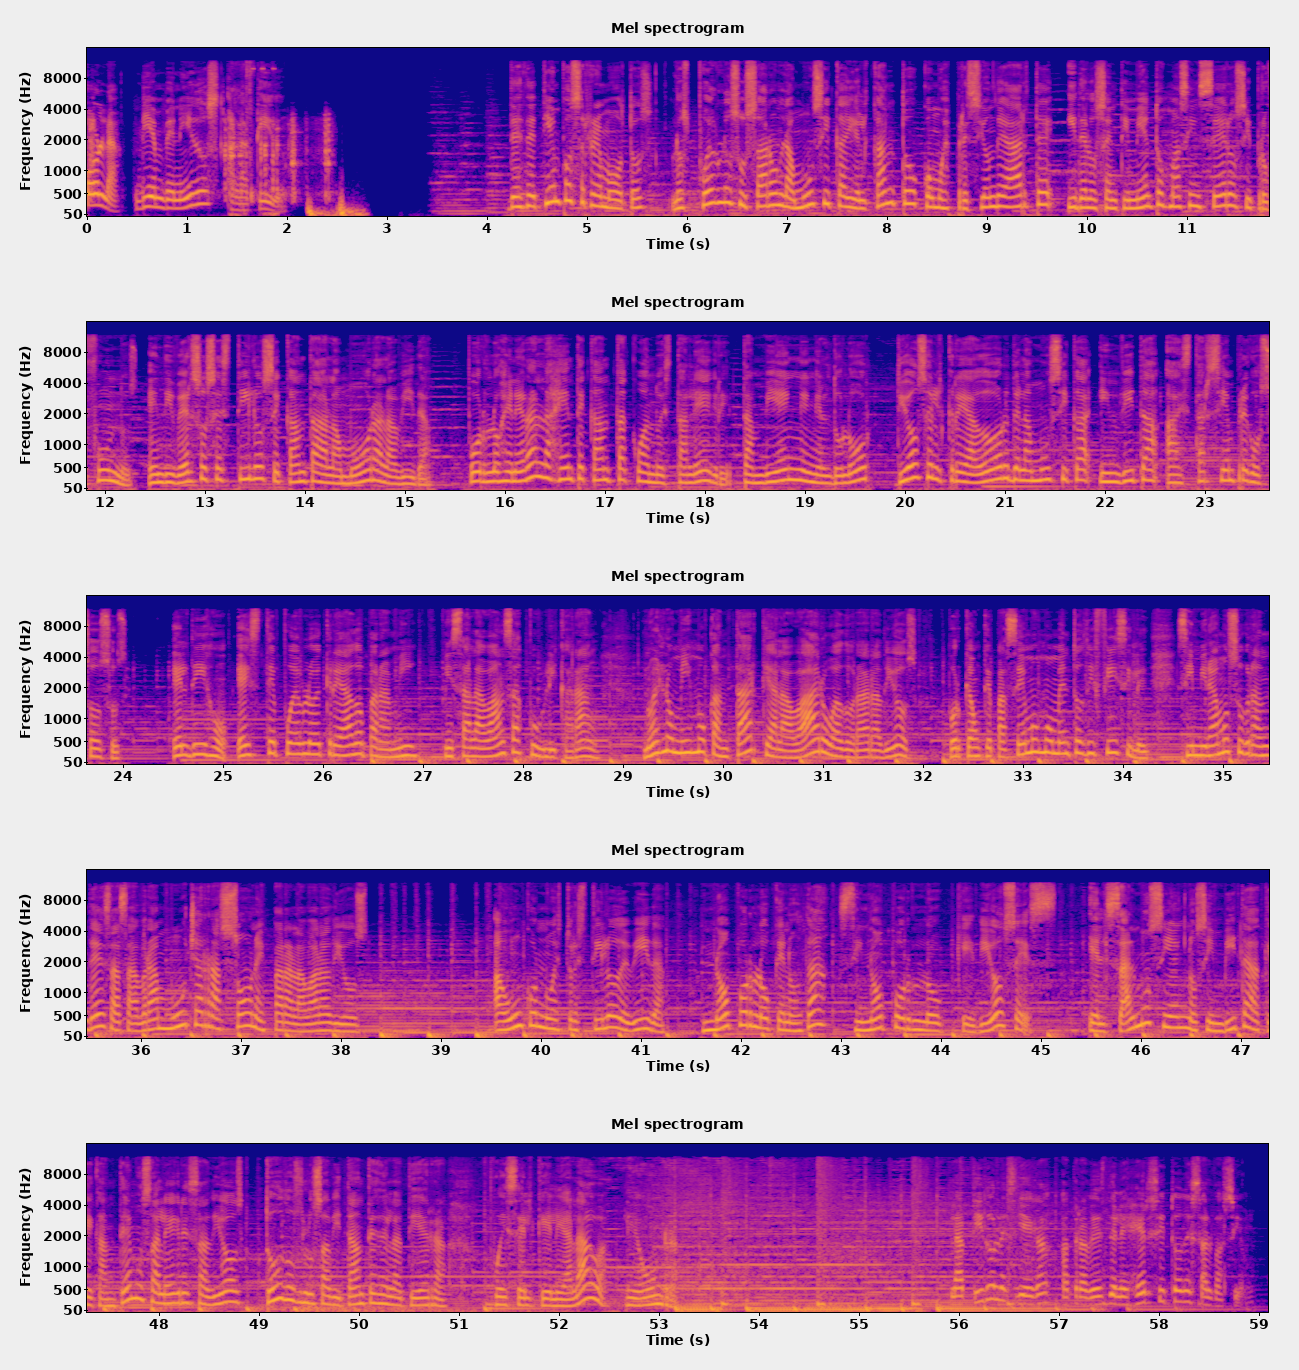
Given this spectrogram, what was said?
Hola, bienvenidos a Latido. Desde tiempos remotos, los pueblos usaron la música y el canto como expresión de arte y de los sentimientos más sinceros y profundos. En diversos estilos se canta al amor, a la vida. Por lo general la gente canta cuando está alegre, también en el dolor. Dios, el creador de la música, invita a estar siempre gozosos. Él dijo, este pueblo he creado para mí, mis alabanzas publicarán. No es lo mismo cantar que alabar o adorar a Dios, porque aunque pasemos momentos difíciles, si miramos su grandeza, habrá muchas razones para alabar a Dios. Aún con nuestro estilo de vida, no por lo que nos da, sino por lo que Dios es. El Salmo 100 nos invita a que cantemos alegres a Dios todos los habitantes de la tierra, pues el que le alaba, le honra. Latido les llega a través del ejército de salvación.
